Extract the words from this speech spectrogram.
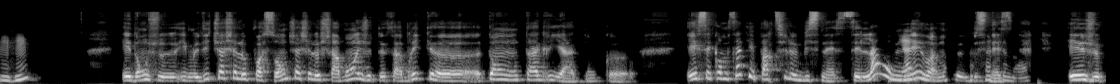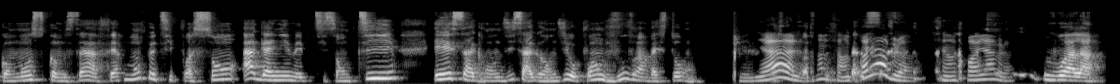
Mm-hmm. Et donc, je, il me dit, tu achètes le poisson, tu achètes le charbon et je te fabrique euh, ton, ta grillade. Donc, et c'est comme ça qu'est parti le business. C'est là où est vraiment le business. Et je commence comme ça à faire mon petit poisson, à gagner mes petits centimes. Et ça grandit, ça grandit au point où j'ouvre un restaurant. Génial, c'est incroyable, c'est incroyable. Voilà.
